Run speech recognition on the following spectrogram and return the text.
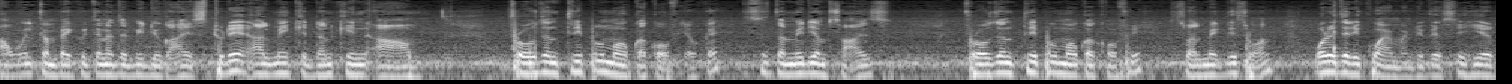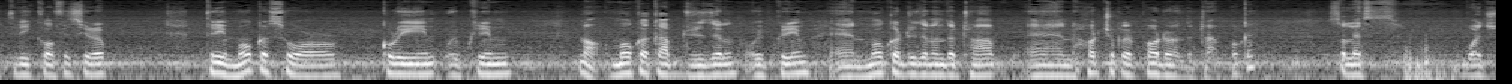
uh, welcome back with another video guys. Today i'll make a dunkin um, frozen triple mocha coffee okay? This is the medium size frozen triple mocha coffee. So i'll make this one. What is the requirement? You can see here three coffee syrup three mocha swirl cream whipped cream. No mocha cup drizzle whipped cream and mocha drizzle on the top and hot chocolate powder on the top okay? So let's watch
